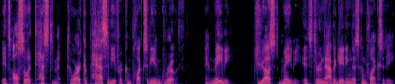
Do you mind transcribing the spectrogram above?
it's also a testament to our capacity for complexity and growth. And maybe, just maybe, it's through navigating this complexity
